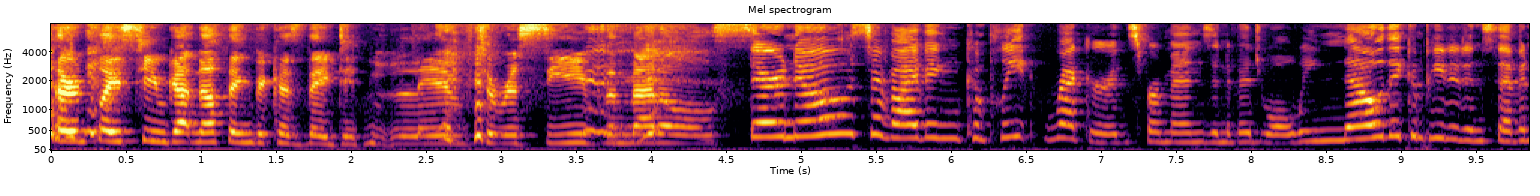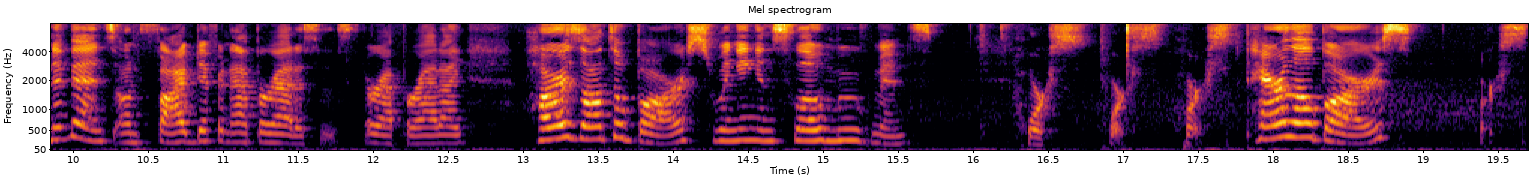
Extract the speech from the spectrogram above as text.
third place team got nothing because they didn't live to receive the medals. There are no surviving complete records for men's individual. We know they competed in seven events on five different apparatuses or apparati. Horizontal bar, swinging in slow movements, Horse, horse, horse, parallel bars, horse.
